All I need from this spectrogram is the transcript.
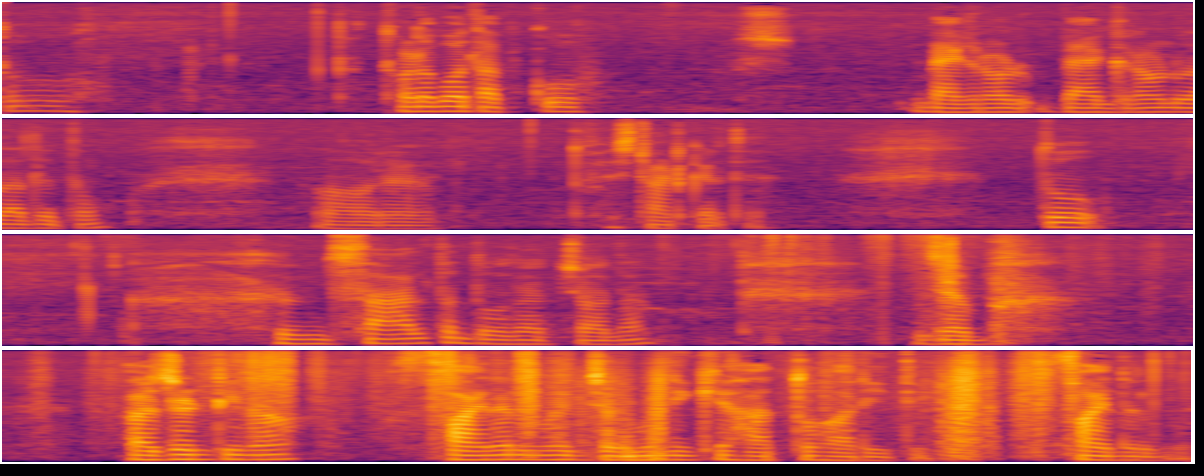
तो थोड़ा बहुत आपको बैकग्राउंड बैकग्राउंड बता देता हूँ और फिर स्टार्ट करते हैं। तो साल था 2014 जब अर्जेंटीना फाइनल में जर्मनी के हाथों हारी थी। फाइनल में।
